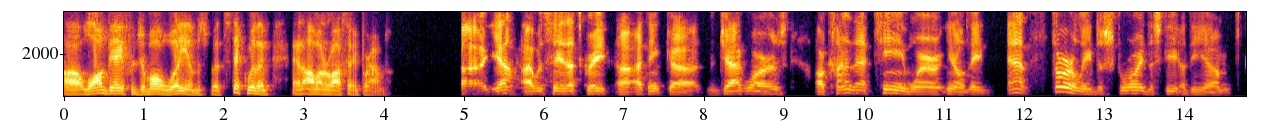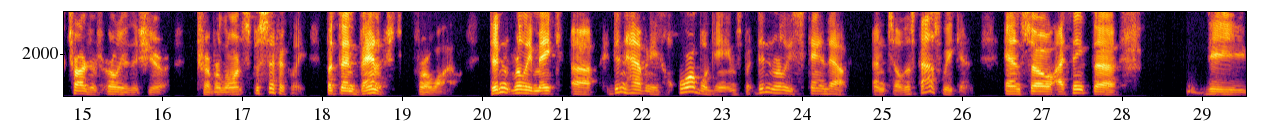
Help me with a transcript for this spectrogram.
Uh, long day for Jamaal Williams, but stick with him and Amon-Ra St. Brown. Uh, yeah, I would say that's great. Uh, I think uh, the Jaguars are kind of that team where you know they thoroughly destroyed the the um, Chargers earlier this year. Trevor Lawrence specifically, but then vanished for a while didn't really make uh didn't have any horrible games but didn't really stand out until this past weekend and so i think the the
